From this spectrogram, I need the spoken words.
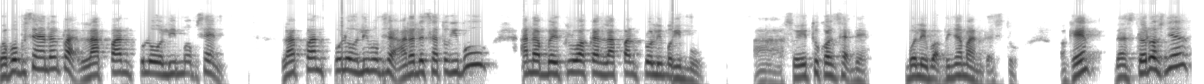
Berapa persen anda dapat? 85%. 85%. Anda ada 1,000, anda boleh keluarkan 85,000. Ha, so itu konsep dia. Boleh buat pinjaman kat situ. Okey. Dan seterusnya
